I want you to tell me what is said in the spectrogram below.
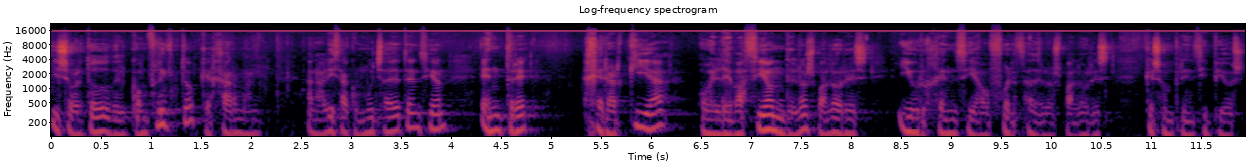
y sobre todo del conflicto que Harman analiza con mucha detención entre jerarquía o elevación de los valores y urgencia o fuerza de los valores, que son principios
